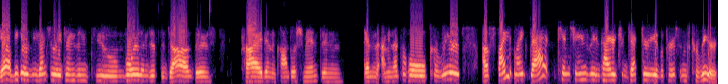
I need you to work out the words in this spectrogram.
Yeah, because eventually it turns into more than just a job. There's pride and accomplishment, and and I mean that's a whole career. A fight like that can change the entire trajectory of a person's career.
